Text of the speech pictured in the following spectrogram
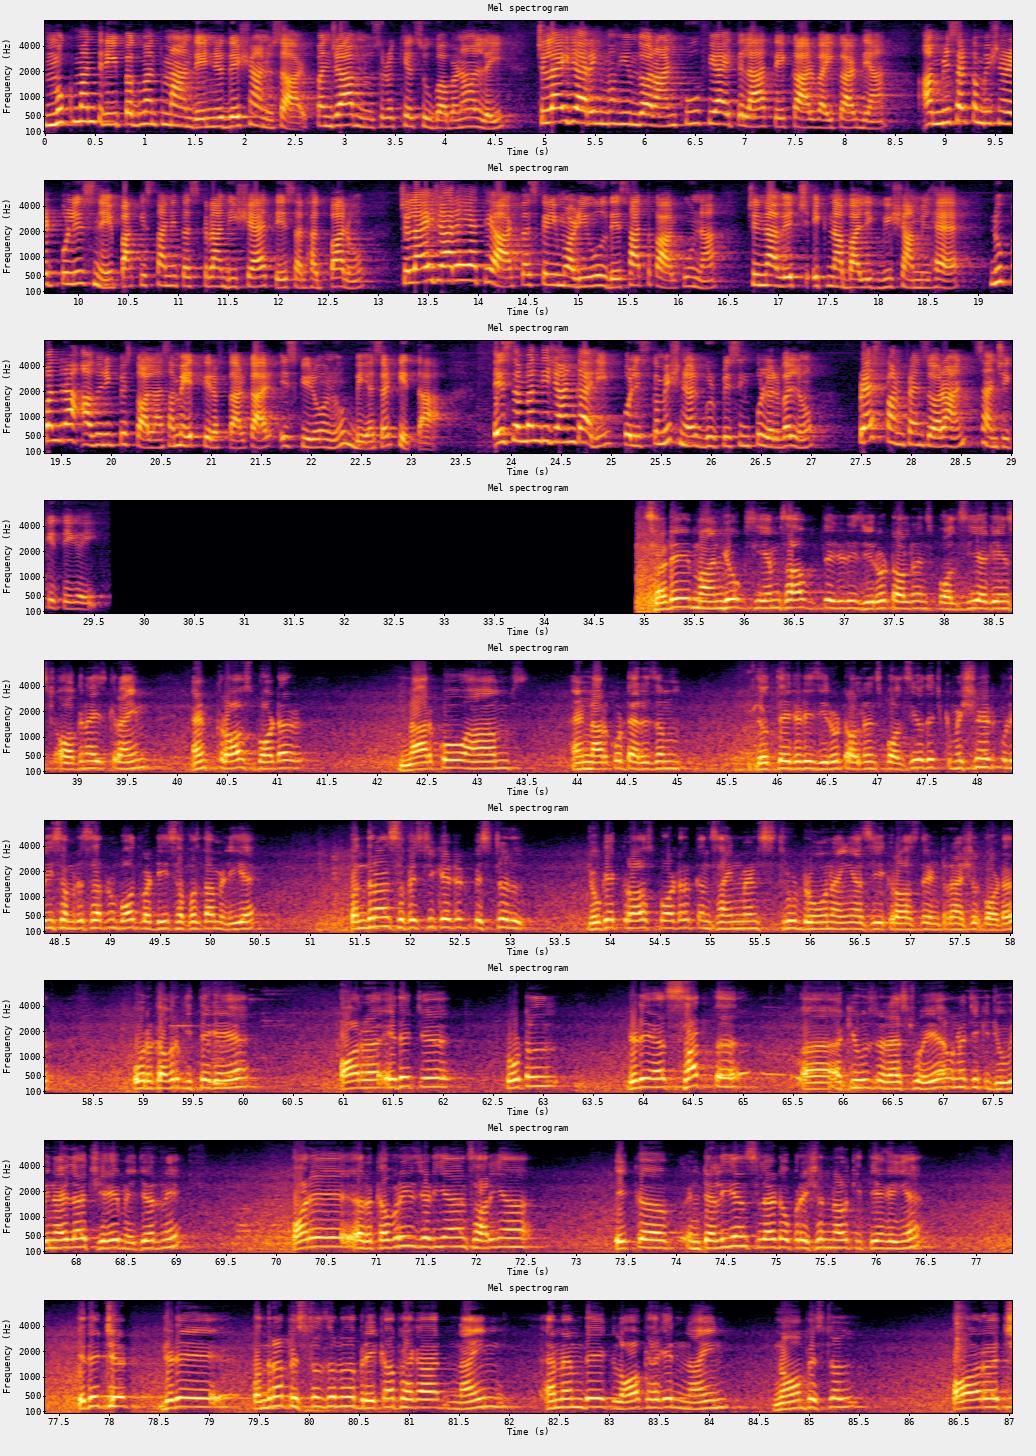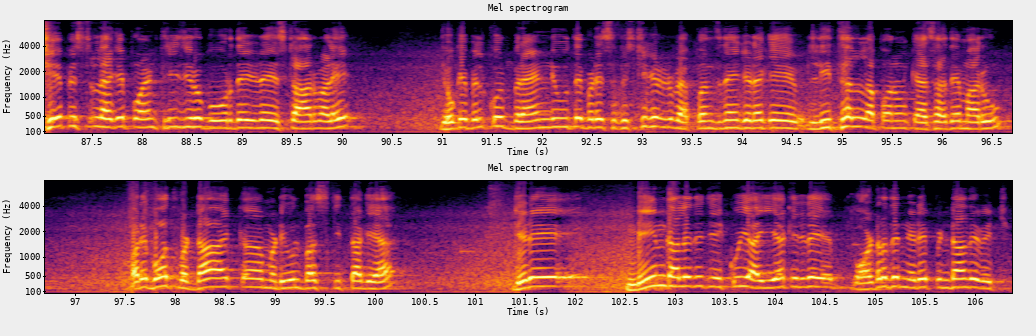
ਮੁੱਖ ਮੰਤਰੀ ਭਗਵੰਤ ਮਾਨ ਦੇ ਨਿਰਦੇਸ਼ਾਂ ਅਨੁਸਾਰ ਪੰਜਾਬ ਨੂੰ ਸੁਰੱਖਿਅਤ ਸੂਬਾ ਬਣਾਉਣ ਲਈ ਚਲਾਈ ਜਾ ਰਹੀ ਮੁਹਿੰਮ ਦੌਰਾਨ ਖੂਫੀਆ ਇਤਲਾਹ ਤੇ ਕਾਰਵਾਈ ਕਰਦਿਆਂ ਅੰਮ੍ਰਿਤਸਰ ਕਮਿਸ਼ਨਰੇਟ ਪੁਲਿਸ ਨੇ ਪਾਕਿਸਤਾਨੀ ਤਸਕਰਾਂ ਦੀ ਸ਼ਹਿ ਤੇ ਸਰਹੱਦ ਪਾਰੋਂ ਚਲਾਏ ਜਾ ਰਹੇ ਹਥਿਆਰ ਤਸਕਰੀ ਮੋਡਿਊਲ ਦੇ 7 ਕਾਰਕੁਨਾਂ, ਜਿਨ੍ਹਾਂ ਵਿੱਚ ਇੱਕ ਨਾਬਾਲਿਗ ਵੀ ਸ਼ਾਮਿਲ ਹੈ, ਨੂੰ 15 ਆਧੁਨਿਕ ਪਿਸਤੌਲਾਂ ਸਮੇਤ ਗ੍ਰਿਫਤਾਰ ਕਰ ਇਸ ਗਿਰੋਹ ਨੂੰ ਬੇਅਸਰ ਕੀਤਾ। ਇਸ ਸੰਬੰਧੀ ਜਾਣਕਾਰੀ ਪੁਲਿਸ ਕਮਿਸ਼ਨਰ ਗੁਰਪ੍ਰੀਤ ਸਿੰਘ ਭੁੱਲਰ ਵੱਲੋਂ ਪ੍ਰੈਸ ਕਾਨਫਰੰਸ ਦੌਰਾਨ ਸਾਂਝੀ ਕੀਤੀ ਗਈ। ਸਾਡੇ ਮਾਨਯੋਗ ਸੀਐਮ ਸਾਹਿਬ ਤੇ ਜਿਹੜੀ zero tolerance policy against organised crime and cross border narco arms and narco terrorism ਦੇ ਉੱਤੇ ਜਿਹੜੀ ਜ਼ੀਰੋ ਟੋਲਰੈਂਸ ਪਾਲਿਸੀ, ਉਹਦੇ ਵਿੱਚ ਕਮਿਸ਼ਨਰੇਟ ਪੁਲਿਸ ਅੰਮ੍ਰਿਤਸਰ ਨੂੰ ਬਹੁਤ ਵੱਡੀ ਸਫਲਤਾ ਮਿਲੀ ਹੈ। 15 ਸੋਫਿਸਟੀਕੇਟਡ ਪਿਸਟਲ ਜੋ ਕਿ cross border consignments through drone ਆਈਆਂ ਸੀ ਕ੍ਰਾਸ ਦੇ ਇੰਟਰਨੈਸ਼ਨਲ ਬਾਰਡਰ ਉਹ ਰਿਕਵਰ ਕੀਤੇ ਗਏ ਹੈ। ਔਰ ਇਹਦੇ ਚ ਟੋਟਲ ਜਿਹੜੇ ਆ 7 ਅਕਿਊਜ਼ਡ ਅਰੈਸਟ ਹੋਏ ਆ। ਉਹਨਾਂ ਚ ਇੱਕ ਜੂਵੀਨਾਈਲ ਹੈ 6 ਮੇਜਰ ਨੇ। ਔਰ ਇਹ ਰਿਕਵਰੀਜ਼ ਜਿਹੜੀਆਂ ਸਾਰੀਆਂ ਇੱਕ ਇੰਟੈਲੀਜੈਂਸ ਲੈਡ ਆਪਰੇਸ਼ਨ ਨਾਲ ਕੀਤੀਆਂ ਗਈਆਂ। ਇਹਦੇ ਚ ਜਿਹੜੇ 15 ਪਿਸਟਲਸ ਉਹਨਾਂ ਦਾ ਬ੍ਰੇਕਅਪ ਹੈਗਾ 9 mm ਦੇ ਗਲੌਕ ਹੈਗੇ 9 9 ਪਿਸਟਲ ਔਰ 6 ਪਿਸਟਲ ਹੈਗੇ .30 ਬੋਰ ਦੇ ਜਿਹੜੇ ਸਟਾਰ ਵਾਲੇ। ਜੋ ਕਿ ਬਿਲਕੁਲ ਬ੍ਰੈਂਡ ਨਿਊ ਤੇ ਬੜੇ ਸੋਫਿਸਟੀਕੇਟਡ ਵੈਪਨਸ ਨੇ, ਜਿਹੜਾ ਕਿ ਲੀਥਲ ਆਪਾਂ ਉਹਨਾਂ ਨੂੰ ਕਹਿ ਸਕਦੇ ਹਾਂ, ਮਾਰੂ। ਔਰ ਇਹ ਬਹੁਤ ਵੱਡਾ ਇੱਕ ਮੋਡਿਊਲ ਬਸ ਕੀਤਾ ਗਿਆ। ਜਿਹੜੇ ਮੇਨ ਗੱਲ ਇਹਦੇ 'ਚ ਇੱਕੋ ਹੀ ਆਈ ਹੈ ਕਿ ਜਿਹੜੇ ਬਾਰਡਰ ਦੇ ਨੇੜੇ ਪਿੰਡਾਂ ਦੇ ਵਿੱਚ,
